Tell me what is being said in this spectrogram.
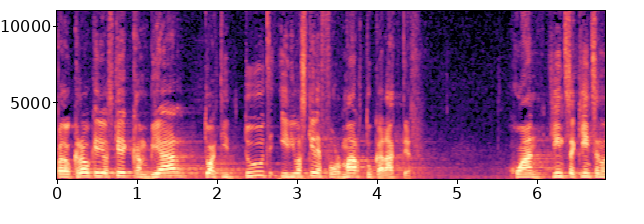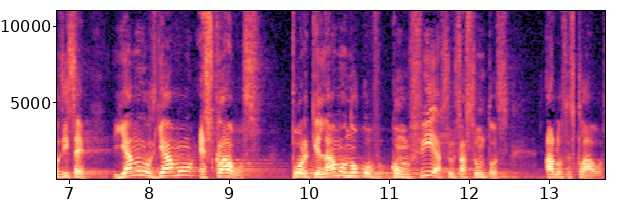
pero creo que Dios quiere cambiar tu actitud y Dios quiere formar tu carácter. Juan 15:15 15 nos dice, ya no los llamo esclavos, porque el amo no confía sus asuntos a los esclavos.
